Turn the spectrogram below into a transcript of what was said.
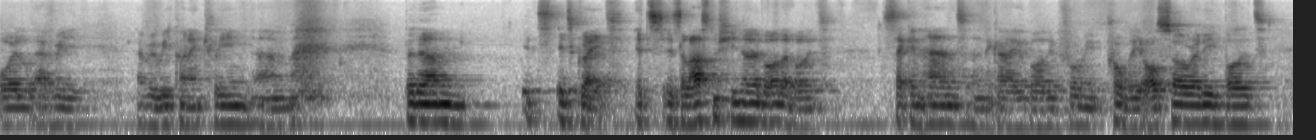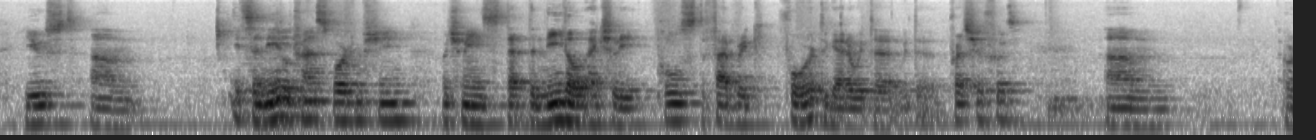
oil every every week when I clean. Um, but um, it's it's great. It's it's the last machine that I bought. I bought it second hand and the guy who bought it before me probably also already bought it used. Um, it's a needle transport machine which means that the needle actually pulls the fabric forward together with the, with the pressure foot um, or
